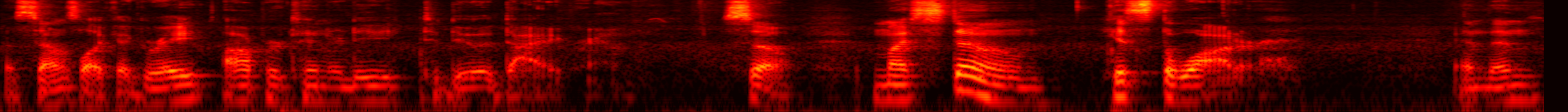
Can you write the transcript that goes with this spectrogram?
That sounds like a great opportunity to do a diagram. So, my stone hits the water, and then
